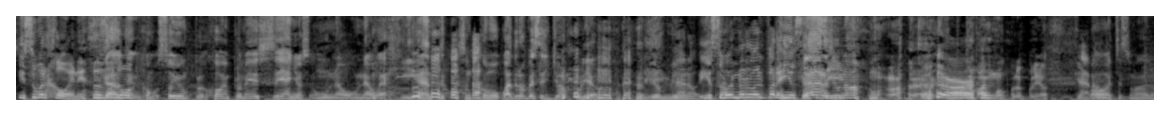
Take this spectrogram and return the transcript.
su- y súper jóvenes. Claro, como- como- soy un joven promedio de 16 años, una, una wea gigante, son como cuatro veces yo culiado. Dios mío. Claro, y es súper normal para ellos Claro, si uno. Músculo. Claro. Oh, su madre.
